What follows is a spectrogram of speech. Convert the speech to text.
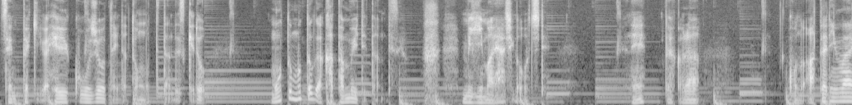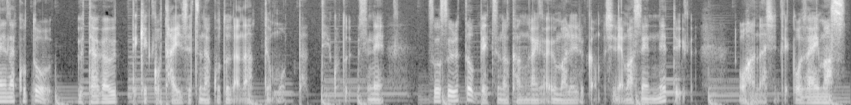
洗濯機が平行状態だと思ってたんですけどもともとが傾いてたんですよ。右前足が落ちて。ね。だからこの当たり前なことを疑うって結構大切なことだなって思ったっていうことですね。そうすると別の考えが生まれるかもしれませんねというお話でございます。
